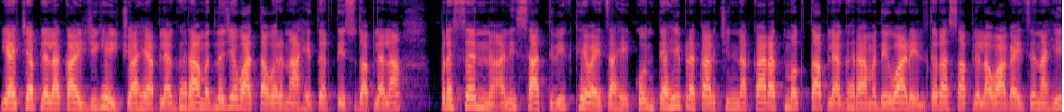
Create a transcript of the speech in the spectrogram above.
याची आपल्याला काळजी घ्यायची आहे. आपल्या घरामधलं जे वातावरण आहे तर ते सुद्धा आपल्याला प्रसन्न आणि सात्विक ठेवायचं आहे. कोणत्याही प्रकारची नकारात्मकता आपल्या घरामध्ये वाढेल तर असं आपल्याला वागायचं नाही.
